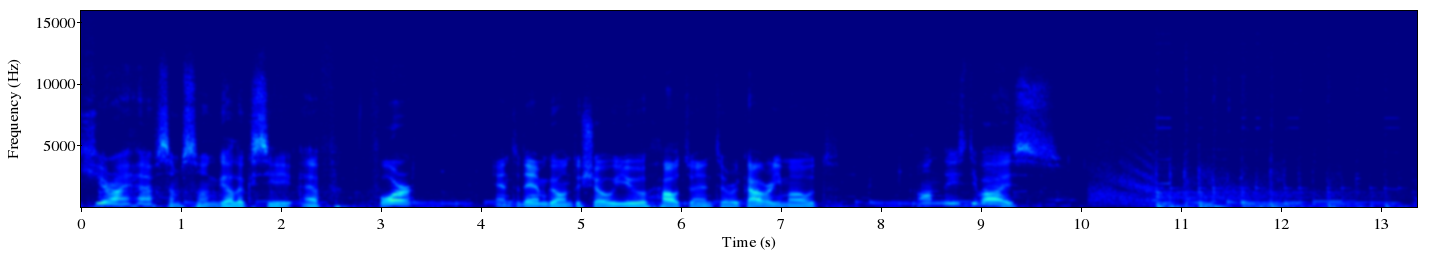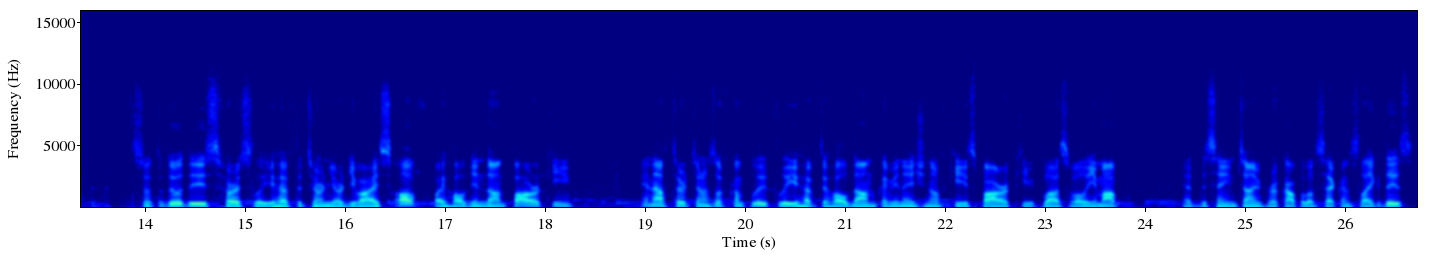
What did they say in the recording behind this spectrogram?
Here I have Samsung Galaxy F4 and today I'm going to show you how to enter recovery mode on this device. So to do this, firstly you have to turn your device off by holding down power key and after it turns off completely you have to hold down combination of keys power key plus volume up at the same time for a couple of seconds like this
